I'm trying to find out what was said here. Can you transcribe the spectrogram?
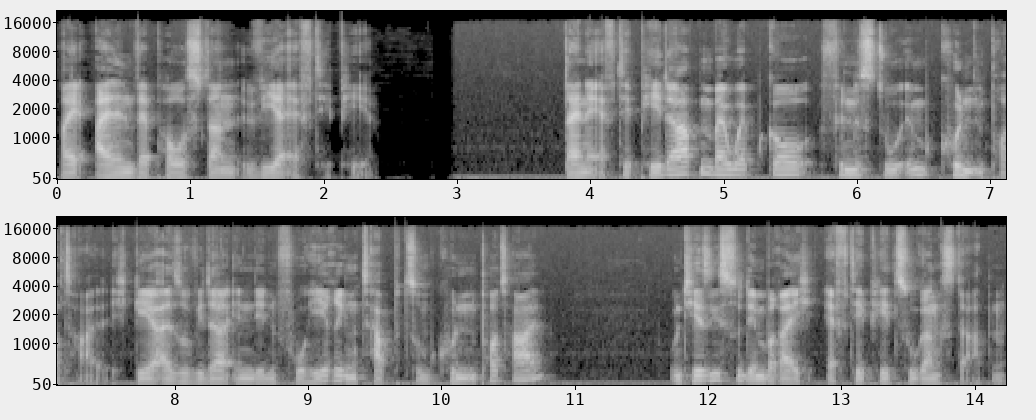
bei allen Webhostern via FTP. Deine FTP-Daten bei WebGo findest du im Kundenportal. Ich gehe also wieder in den vorherigen Tab zum Kundenportal und hier siehst du den Bereich FTP-Zugangsdaten.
